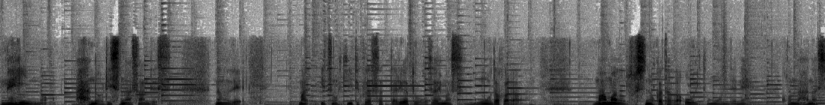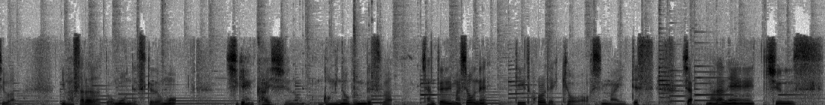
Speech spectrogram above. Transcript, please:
メインのあのリスナーさんです。なので、まあ、いつも聞いてくださってありがとうございます。もうだからまあまあの年の方が多いと思うんでねこんな話は今更だと思うんですけども資源回収のゴミの分別はちゃんとやりましょうねっていうところで今日はおしまいです。じゃあまだねチュース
